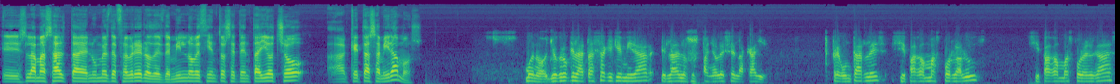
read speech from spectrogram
es la más alta en un mes de febrero desde 1978, ¿a qué tasa miramos? Bueno, yo creo que la tasa que hay que mirar es la de los españoles en la calle. Preguntarles si pagan más por la luz, si pagan más por el gas,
